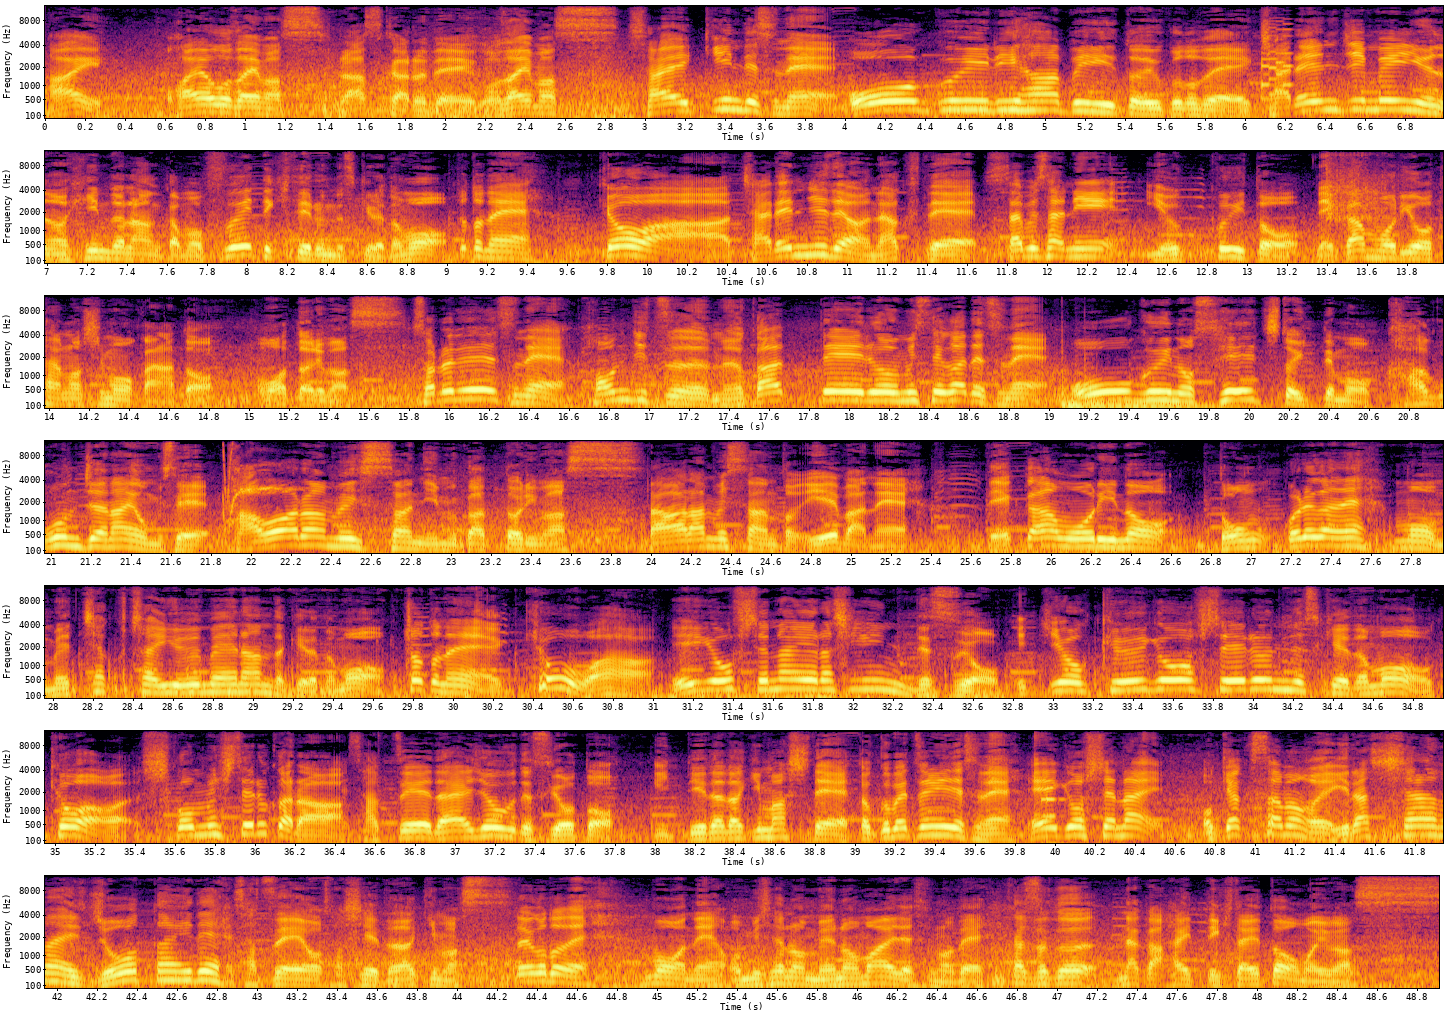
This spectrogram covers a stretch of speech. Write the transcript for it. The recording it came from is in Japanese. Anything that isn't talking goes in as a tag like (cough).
はい。おはようございます。ラスカルでございます。最近ですね、大食いリハビリということで、チャレンジメニューの頻度なんかも増えてきてるんですけれども、ちょっとね、今日はチャレンジではなくて、久々にゆっくりとデカ盛りを楽しもうかなと思っております。それでですね、本日向かっているお店がですね、大食いの聖地と言っても過言じゃないお店、俵飯さんに向かっております。俵飯さんといえばね、デカ盛りの丼。これがね、もうめちゃくちゃ有名なんだけれども、ちょっとね、今日は営業してないらしいんですよ。一応休業しているんですけれども、今日は仕込みしてるから撮影大丈夫ですよと言っていただきまして、特別にですね、営業してないお客様がいらっしゃらない状態で撮影をさせていただきます。ということで、もうね、お店の目の前ですので、早速中入っていきたいと思います。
